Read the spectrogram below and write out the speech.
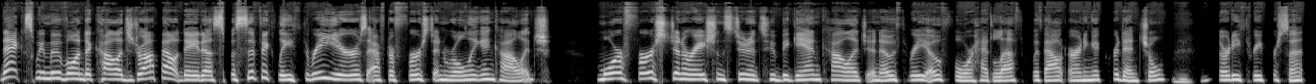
Next, we move on to college dropout data, specifically three years after first enrolling in college. More first generation students who began college in 03 04 had left without earning a credential, 33%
